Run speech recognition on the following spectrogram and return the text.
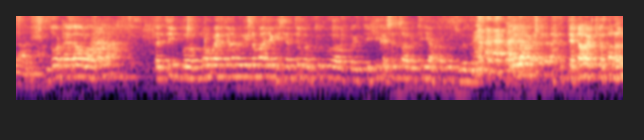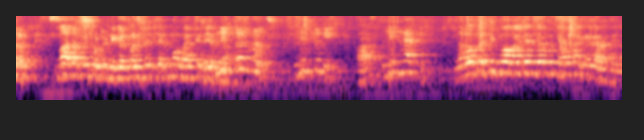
जोटायला लावला होता. तर ती मोबाईल त्याला बघितलं माझ्या खिशात ते बघ तू तिची कसं चालू ती उचलून दिली. त्याला वाटलं त्याला वाटलं मला माझा पण फोटो निघेल पण त्याने मोबाईल तिथे निघतोच ना. निघतो की. हा. नवं पण ती मोबाईल जर ठेवून सांगितलं घरात तिला.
